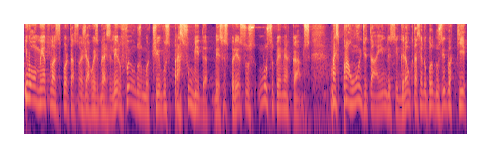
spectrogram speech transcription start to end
E o aumento nas exportações de arroz brasileiro foi um dos motivos para a subida desses preços nos supermercados. Mas para onde está indo esse grão que está sendo produzido aqui?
